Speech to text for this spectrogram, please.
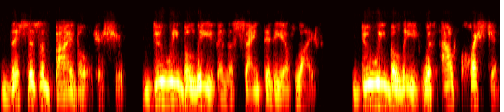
This is a Bible issue. Do we believe in the sanctity of life? Do we believe without question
